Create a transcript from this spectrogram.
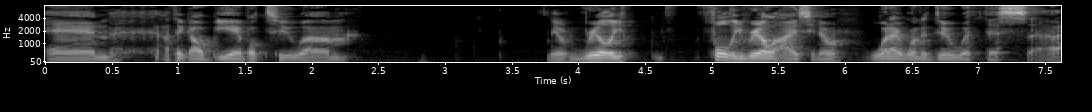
and I think I'll be able to, um, you know, really fully realize, you know, what I want to do with this uh,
